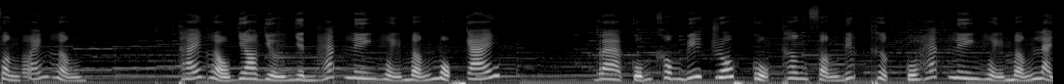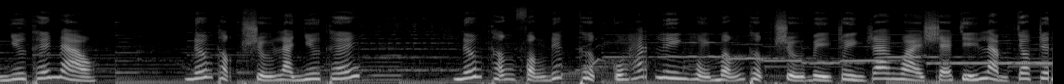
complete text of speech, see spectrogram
phần oán hận. Thái hậu do dự nhìn Hát Liên Huệ Mẫn một cái. Bà cũng không biết rốt cuộc thân phận đích thực của Hát Liên Huệ Mẫn là như thế nào. Nếu thật sự là như thế nếu thân phận đích thực của Hát Liên Hội Mẫn thực sự bị truyền ra ngoài sẽ chỉ làm cho trên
